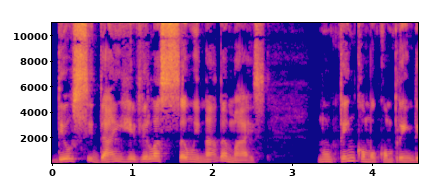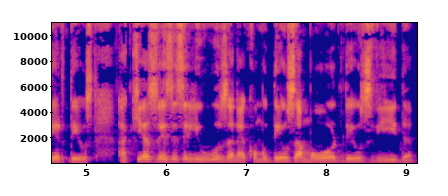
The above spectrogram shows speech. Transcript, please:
Deus se dá em revelação e nada mais. Não tem como compreender Deus. Aqui às vezes ele usa, né, como Deus amor, Deus vida.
